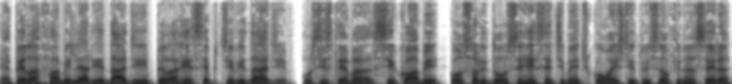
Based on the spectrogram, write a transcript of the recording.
é pela familiaridade e pela receptividade. O sistema Cicobi consolidou-se recentemente com a instituição financeira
